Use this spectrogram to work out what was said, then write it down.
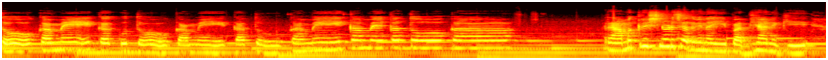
తోక మేకకు తోక మేక తోక మేక మేక తోక. రామకృష్ణుడు చదివిన ఈ పద్యానికి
